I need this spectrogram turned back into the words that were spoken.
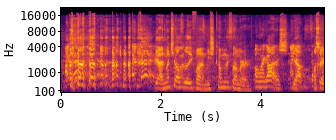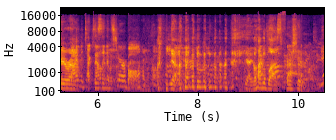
I bet. I bet. Yeah, and Montreal's really fun. You should come this summer. Oh my gosh. I Yeah. I'll show you around. I'm in Texas and it's terrible. Oh my God. Yeah. yeah, you'll have a blast for sure. Yeah.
